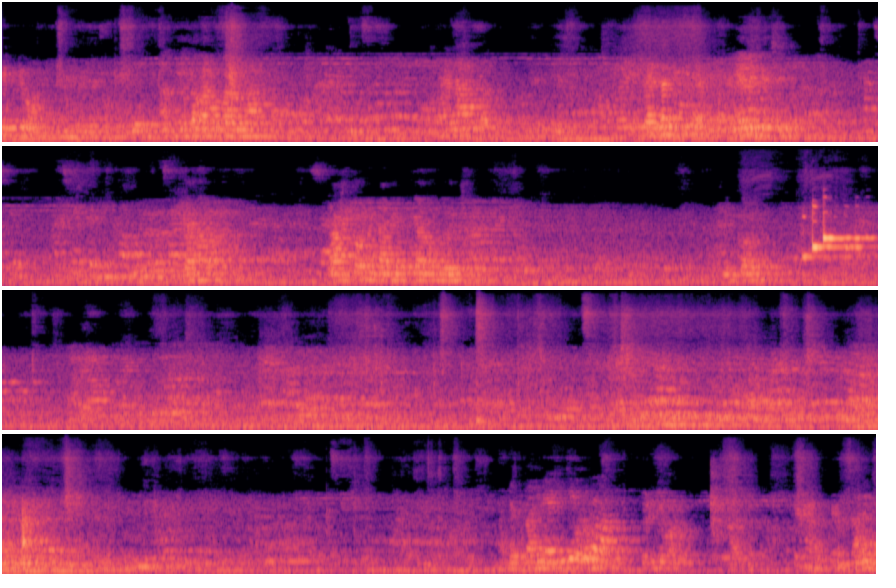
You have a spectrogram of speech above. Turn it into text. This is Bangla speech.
51. Ang totoo ang mga laptop. Laptop. আগে তারিখ ঠিক করো তারিখ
